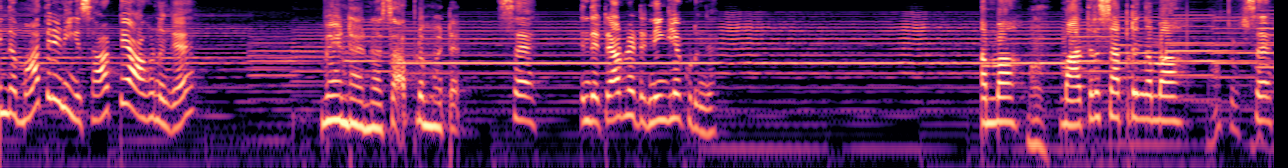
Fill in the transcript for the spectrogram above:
இந்த மாத்திரை நீங்க சாப்பிட்டே ஆகணுங்க. வேண்டாம் நான் சாப்பிட மாட்டேன். சார் இந்த டேப்லெட்டை நீங்களே கொடுங்க. அம்மா அம்மா. மாத்திரை சாப்பிடுங்கம்மா. சார்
